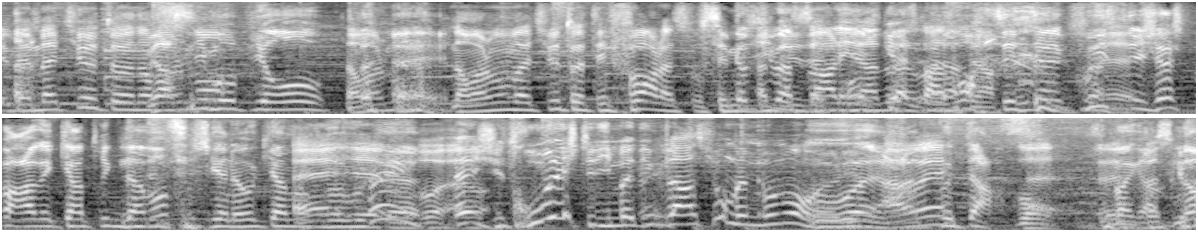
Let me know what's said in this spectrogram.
eh, bah, Mathieu, toi, Merci normalement, mon Pierrot. normalement, normalement, Mathieu, toi, t'es fort là sur ces Comme tu 90. autre, C'était un quiz déjà, je pars avec un truc d'avance parce qu'il n'y en a aucun d'entre Eh, vous. eh, Euh, Eh, j'ai trouvé, je t'ai dit ma déclaration au même moment. Ouais, Ah un ouais peu tard. Bon, c'est Euh, pas grave. Non,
